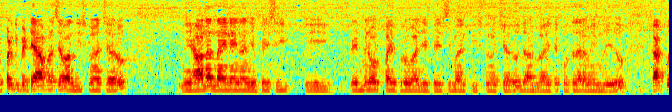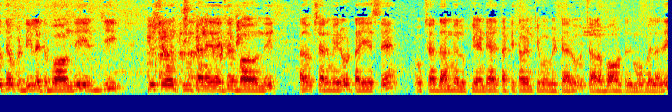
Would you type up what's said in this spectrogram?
ఎప్పటికి పెట్టే ఆఫర్సే వాళ్ళు తీసుకొని వచ్చారు. మీ హానర్ నైన్ నైన్ అని చెప్పేసి ఈ రెడ్మీ నోట్ ఫైవ్ ప్రో అని చెప్పేసి మనకి తీసుకుని వచ్చారు. దాంట్లో అయితే కొత్తదనం ఏం లేదు. కాకపోతే ఒక డీల్ అయితే బాగుంది. ఎల్జీ క్యూ సెవెన్ థింక్ అనేది అయితే బాగుంది. అది ఒకసారి మీరు ట్రై చేస్తే ఒకసారి దాని మీద లుక్ చేయండి అది థర్టీ థౌసండ్ ఏమో పెట్టారు. చాలా బాగుంటుంది మొబైల్ అది.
